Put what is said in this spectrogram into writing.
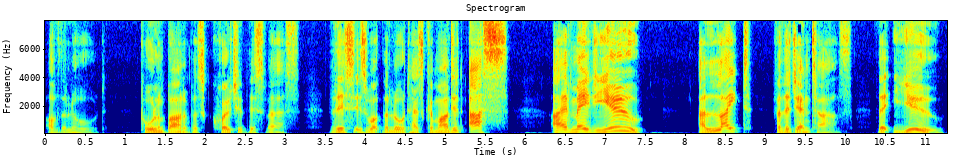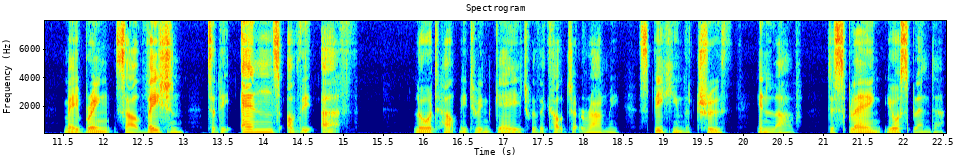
of the Lord. Paul and Barnabas quoted this verse. This is what the Lord has commanded us. I have made you a light for the Gentiles, that you may bring salvation to the ends of the earth. Lord, help me to engage with the culture around me, speaking the truth in love, displaying your splendor,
